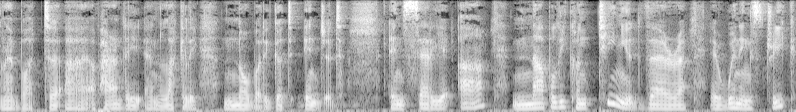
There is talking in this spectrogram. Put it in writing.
but apparently and luckily nobody got injured in Serie A, Napoli continued their uh, winning streak.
